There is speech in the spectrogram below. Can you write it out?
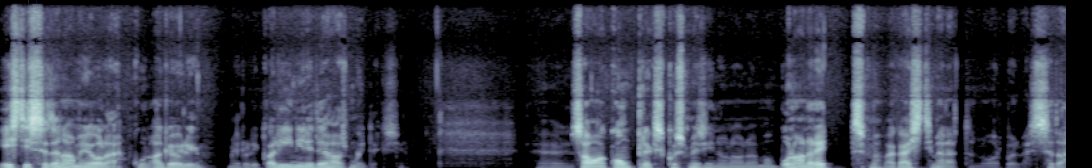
Eestis seda enam ei ole, kunagi oli, meil oli Kalinini tehas muideks. sama kompleks, kus me siin oleme, on Punane Rett, ma väga hästi mäletan noorpõlvest seda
